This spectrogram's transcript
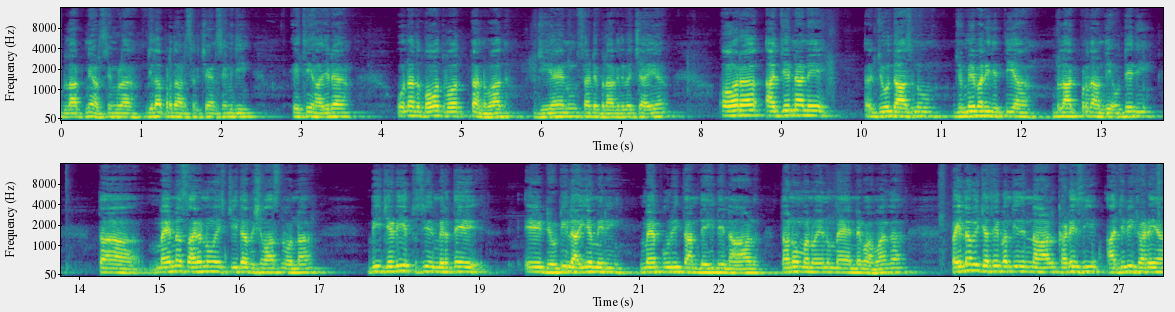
ਬਲਾਕ ਨਿਹਾਲ ਸਿੰਘ ਵਾਲਾ ਜ਼ਿਲ੍ਹਾ ਪ੍ਰਧਾਨ ਸੁਖਚੈਨ ਸਿੰਘ ਜੀ ਇੱਥੇ ਹਾਜ਼ਰ ਆ। ਉਹਨਾਂ ਦਾ ਬਹੁਤ ਬਹੁਤ ਧੰਨਵਾਦ। ਜੀ ਆਇਆਂ ਨੂੰ ਸਾਡੇ ਬਲਾਕ ਦੇ ਵਿੱਚ ਆਏ ਆ। ਔਰ ਅੱਜ ਇਹਨਾਂ ਨੇ, ਜੋ ਦਾਸ ਨੂੰ ਜ਼ਿੰਮੇਵਾਰੀ ਦਿੱਤੀ ਆ ਬਲਾਕ ਪ੍ਰਧਾਨ ਦੇ ਅਹੁਦੇ ਦੀ, ਤਾਂ ਮੈਂ ਇਹਨਾਂ ਸਾਰਿਆਂ ਨੂੰ ਇਸ ਚੀਜ਼ ਦਾ ਵਿਸ਼ਵਾਸ ਦਿਵਾਉਣਾ ਵੀ ਜਿਹੜੀ ਤੁਸੀਂ ਮੇਰੇ ਤੇ ਇਹ ਡਿਊਟੀ ਲਾਈ ਹੈ ਮੇਰੀ, ਮੈਂ ਪੂਰੀ ਤਨਦੇਹੀ ਦੇ ਨਾਲ, ਤਨੋ ਮਨੋ ਇਹਨੂੰ ਮੈਂ ਨਿਭਾਵਾਂਗਾ। ਪਹਿਲਾਂ ਵੀ ਜਥੇਬੰਦੀ ਦੇ ਨਾਲ ਖੜੇ ਸੀ ਅੱਜ ਵੀ ਖੜੇ ਆ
